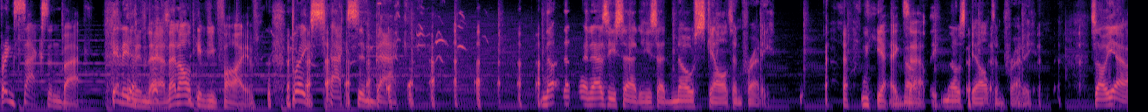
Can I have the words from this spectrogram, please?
bring Saxon back. Get him yeah, in there, then I'll give you five. bring Saxon back. no, and as he said, he said no skeleton Freddy. yeah, exactly. No, no skeleton Freddy. So yeah,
